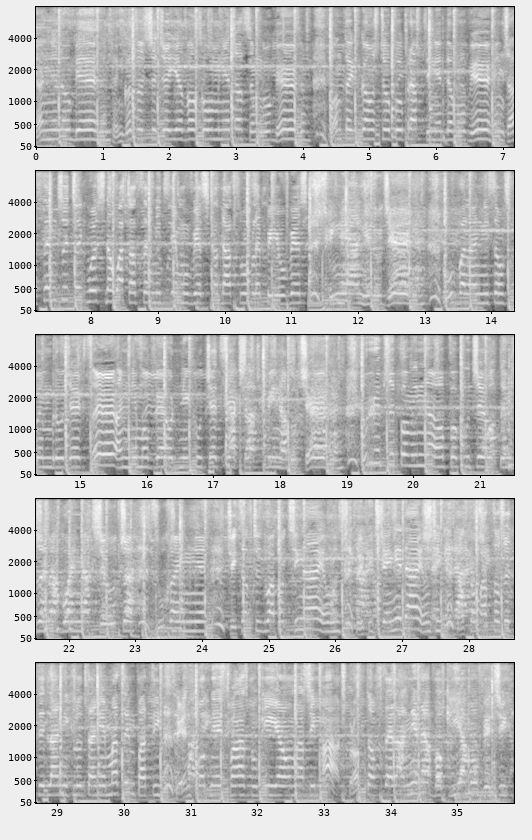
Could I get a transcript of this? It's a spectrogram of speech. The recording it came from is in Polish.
Ja nie lubię tego co się dzieje wokół mnie czasem gubię. Wątek gąszczu półprawdy niedomówień. Czasem krzyczę głośno, a czasem nic nie mówię. Szkoda słów, lepiej uwierz. Świnie, a nie ludzie. Uwalani są w swym brudzie. Chcę, a nie mogę od nich uciec Jak ślad krwi na bucie Który przypomina o pokucie O tym, że na błędach się uczę. Słuchaj mnie, ci co skrzydła podcinają Wypić się nie dają ci. To są pasożyty, dla nich luta nie ma sympatii. Więc podnieś twarz, póki ją masz i patrz Prosto w cel, a nie na boki, ja mówię ci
